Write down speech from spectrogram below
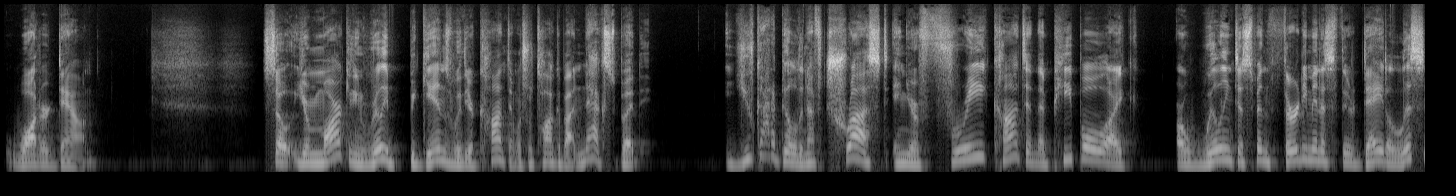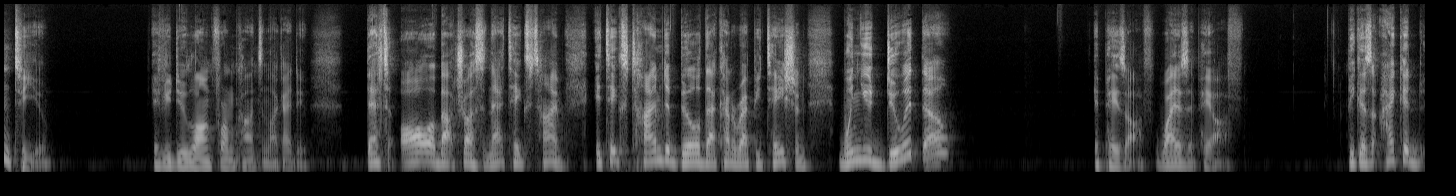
watered down. So your marketing really begins with your content, which we'll talk about next. But you've got to build enough trust in your free content that people like are willing to spend 30 minutes of their day to listen to you if you do long form content like I do. That's all about trust and that takes time. It takes time to build that kind of reputation. When you do it though, it pays off. Why does it pay off? Because I could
